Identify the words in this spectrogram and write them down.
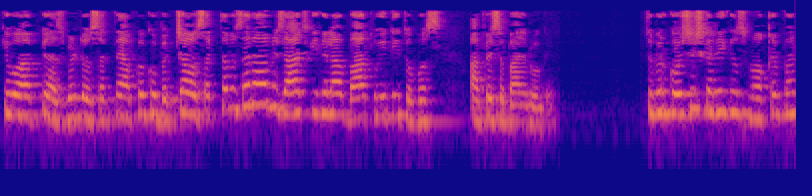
کہ وہ آپ کے ہسبینڈ ہو سکتے ہیں، آپ کا کوئی بچہ ہو سکتا ہے ذرا مزاج کے خلاف بات ہوئی نہیں تو بس آپ سے باہر ہو گئے۔ تو پھر کوشش کریں کہ اس موقع پر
